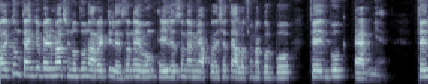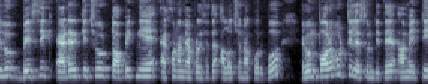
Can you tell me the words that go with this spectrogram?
আলাইকুম থ্যাংক ইউ ভেরি মাচ নতুন আরও একটি লেসনে এবং এই লেসনে আমি আপনাদের সাথে আলোচনা করব ফেসবুক অ্যাড নিয়ে। ফেসবুক বেসিক অ্যাডের কিছু টপিক নিয়ে এখন আমি আপনাদের সাথে আলোচনা করব এবং পরবর্তী লেসনটিতে আমি একটি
